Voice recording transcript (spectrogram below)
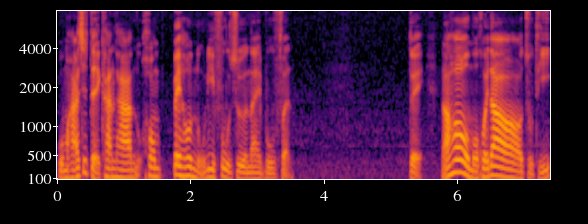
我们还是得看他后背后努力付出的那一部分。对，然后我们回到主题，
